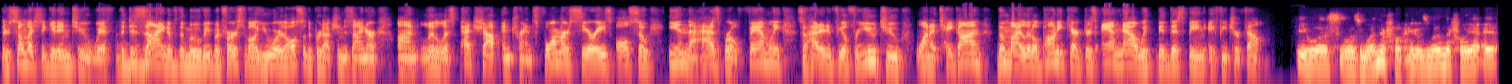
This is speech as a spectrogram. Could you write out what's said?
there's so much to get into with the design of the movie. But first of all, you were also the production designer on Littlest Pet Shop and Transformers series, also in the Hasbro family. So, how did it feel for you to want to take on the My Little Pony characters and now with this being a feature film? It was was wonderful. It was wonderful. Yeah, it,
